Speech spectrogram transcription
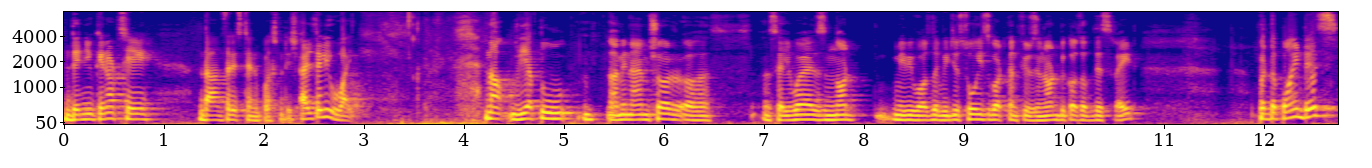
Then you cannot say the answer is 10 percentage. I'll tell you why. Now we have to, I mean, I'm sure uh, Selva has not maybe watched the video, so he's got confused, not because of this, right? But the point is,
